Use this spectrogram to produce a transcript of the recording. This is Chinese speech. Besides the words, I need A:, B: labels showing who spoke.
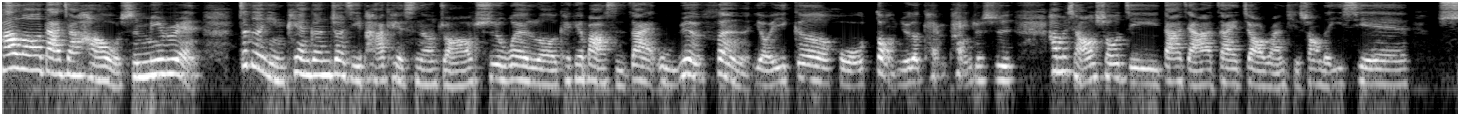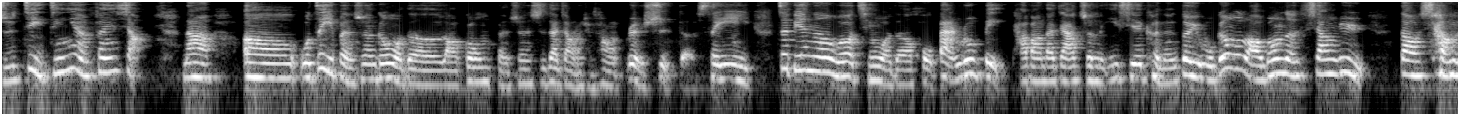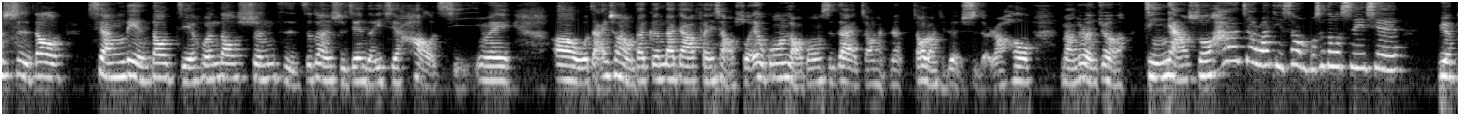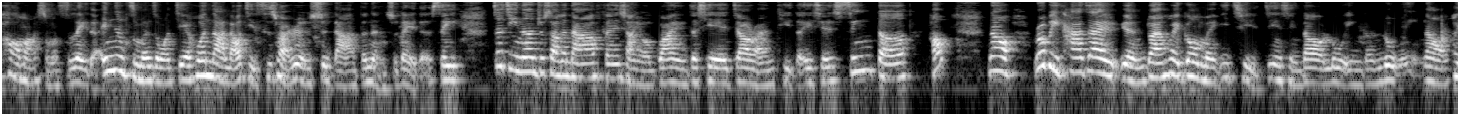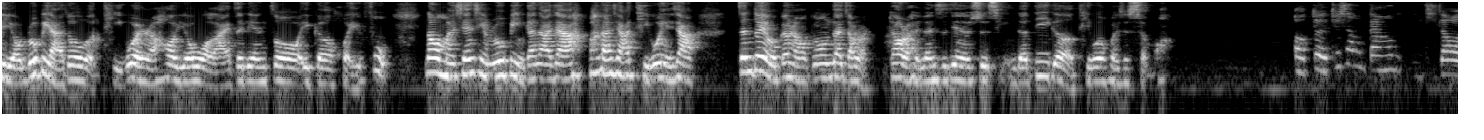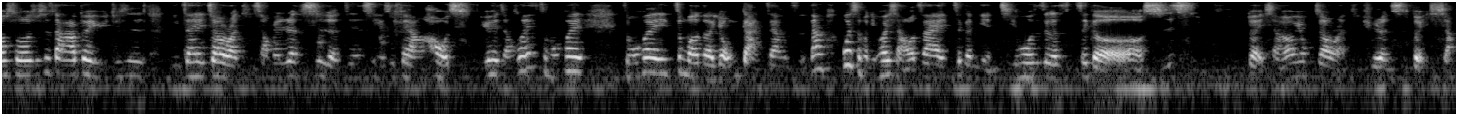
A: Hello，大家好，我是 Mirian。这个影片跟这集 Podcast 呢，主要是为了 KKBOX 在五月份有一个活动，有一个 campaign，就是他们想要收集大家在教软体上的一些实际经验分享。那呃，我自己本身跟我的老公本身是在教软体上认识的，所以这边呢，我有请我的伙伴 Ruby，他帮大家整理一些可能对于我跟我老公的相遇到相识到。相恋到结婚到生子这段时间的一些好奇，因为呃，我在 IG 上有在跟大家分享说，哎，我跟我老公是在交软交软体认识的，然后蛮多人就很惊讶说，哈，交软体上不是都是一些。约炮吗？什么之类的？哎，那怎么怎么结婚的？聊几次出来认识的啊？等等之类的。所以这集呢，就是要跟大家分享有关于这些交友软体的一些心得。好，那 Ruby 他在远端会跟我们一起进行到录音跟录影。那我会由 Ruby 来做提问，然后由我来这边做一个回复。那我们先请 Ruby 跟大家帮大家提问一下，针对我跟梁不用在交友交友软体认识这件事情，你的第一个提问会是什么？
B: 哦，对，就像刚刚。提到说，就是大家对于就是你在交友软体上面认识人这件事情是非常好奇，因为讲说，哎，怎么会怎么会这么的勇敢这样子？那为什么你会想要在这个年纪或是这个这个时期，对，想要用交友软体去认识对象？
